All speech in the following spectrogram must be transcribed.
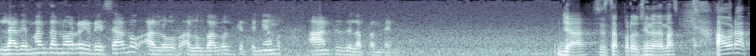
la demanda no ha regresado a los, a los valores que teníamos antes de la pandemia. Ya, se está produciendo además. Ahora,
